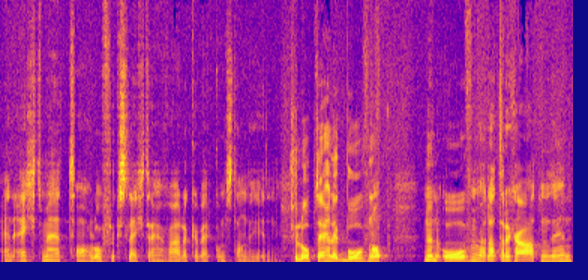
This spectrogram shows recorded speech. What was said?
En echt met ongelooflijk slechte en gevaarlijke werkomstandigheden. Je loopt eigenlijk bovenop een oven waar dat er gaten zijn,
